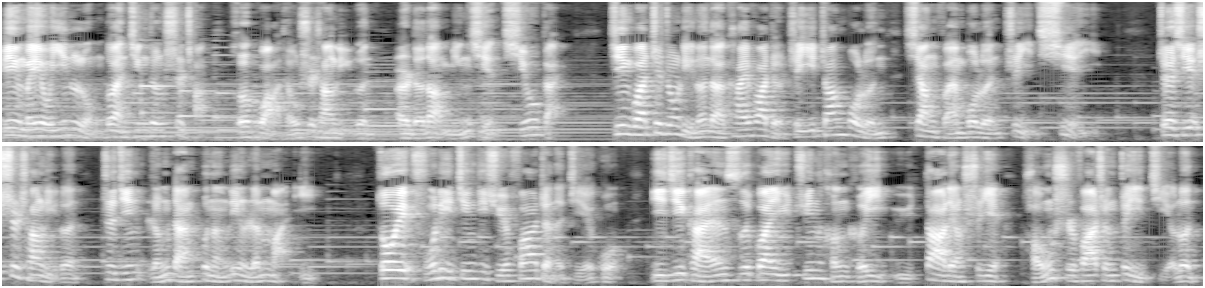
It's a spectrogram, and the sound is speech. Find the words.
并没有因垄断竞争市场和寡头市场理论而得到明显修改。尽管这种理论的开发者之一张伯伦向凡伯伦致以谢意，这些市场理论至今仍然不能令人满意。作为福利经济学发展的结果，以及凯恩斯关于均衡可以与大量事业同时发生这一结论，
